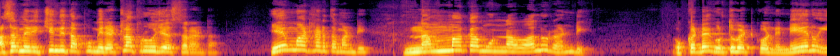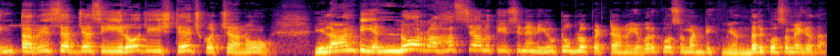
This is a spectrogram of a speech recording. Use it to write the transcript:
అసలు మీరు ఇచ్చింది తప్పు మీరు ఎట్లా ప్రూవ్ చేస్తారంట? ఏం మాట్లాడతామండి? నమ్మకం ఉన్న వాళ్ళు రండి. ఒక్కటే గుర్తుపెట్టుకోండి నేను ఇంత రీసెర్చ్ చేసి ఈరోజు ఈ స్టేజ్కి వచ్చాను. ఇలాంటి ఎన్నో రహస్యాలు తీసి నేను యూట్యూబ్లో పెట్టాను. ఎవరి కోసం అండి మీ అందరి కోసమే కదా.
